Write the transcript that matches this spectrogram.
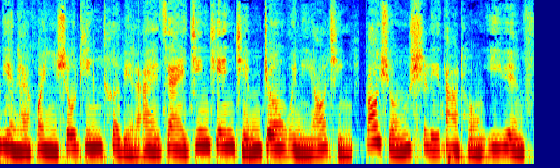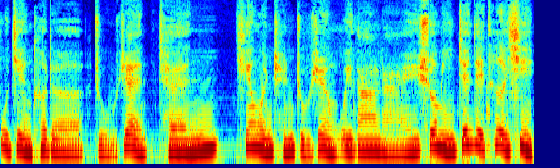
电台欢迎收听《特别的爱》。在今天节目中，为您邀请高雄市立大同医院复健科的主任陈。天文陈主任为大家来说明针对特性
